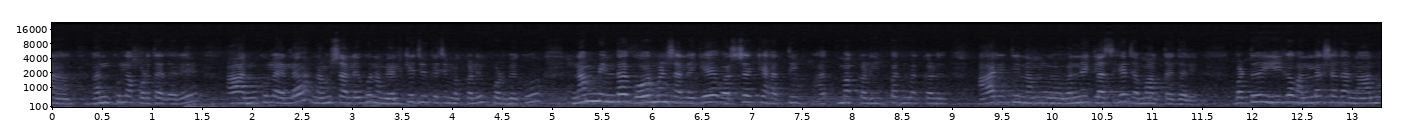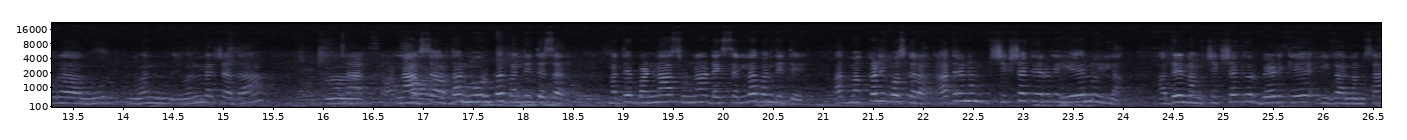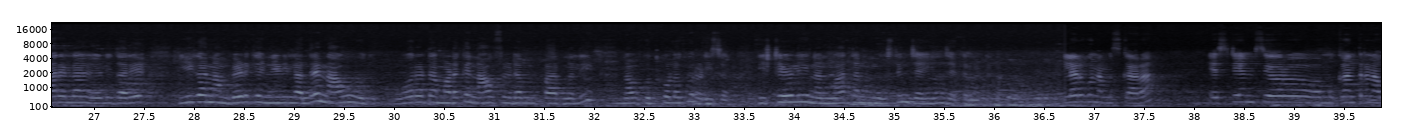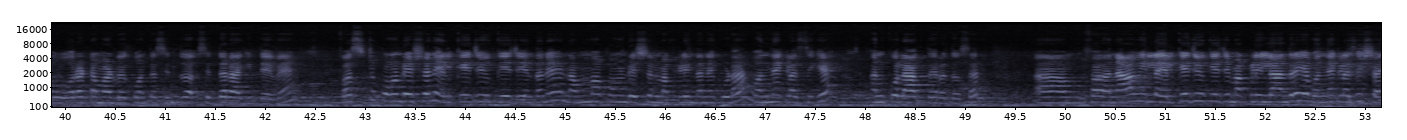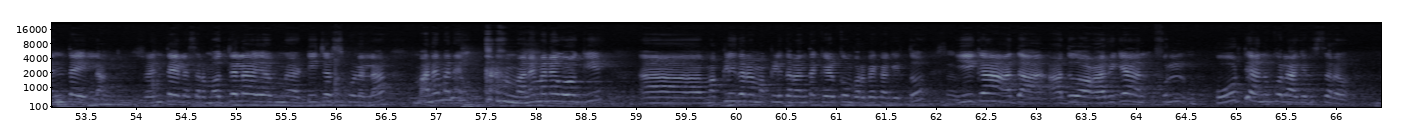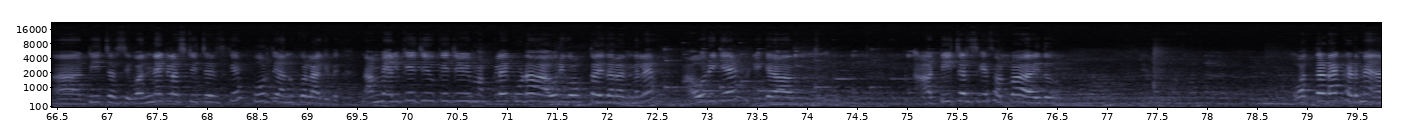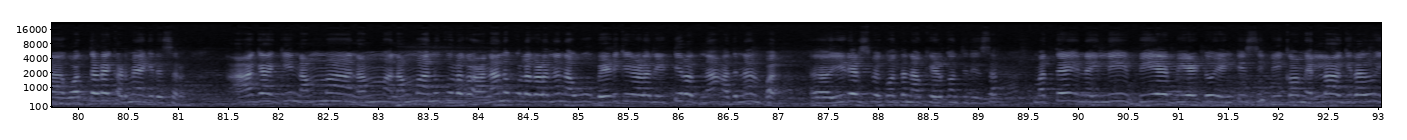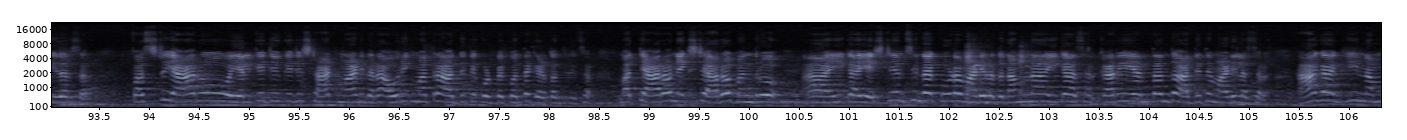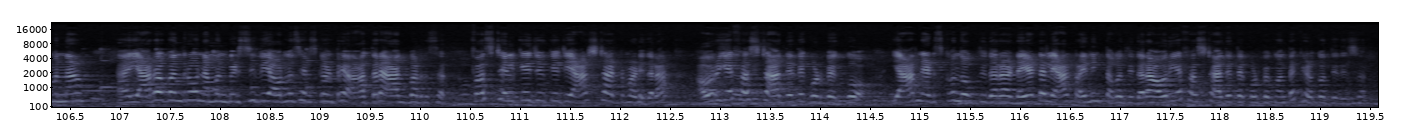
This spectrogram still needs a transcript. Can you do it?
ಅನುಕೂಲ ಕೊಡ್ತಾ ಇದ್ದಾರೆ ಆ ಅನುಕೂಲ ಎಲ್ಲ ನಮ್ಮ ಶಾಲೆಗೂ ನಮ್ಮ L K G U K G ಮಕ್ಕಳಿಗೂ ಕೊಡಬೇಕು. ನಮ್ಮಿಂದ ಗೌರ್ಮೆಂಟ್ ಶಾಲೆಗೆ ವರ್ಷಕ್ಕೆ ಹತ್ತು ಹತ್ತು ಮಕ್ಕಳು ಇಪ್ಪತ್ತು ಮಕ್ಕಳು, ಆ ರೀತಿ ನಮ್ಮ ಒಂದನೇ ಕ್ಲಾಸಿಗೆ ಜಮಾ ಆಗ್ತಾ ಇದ್ದಾರೆ ಬಟ್ ಈಗ ಒಂದು ಲಕ್ಷದ ನಾನ್ನೂರ ನೂರು, ಒಂದು ಒಂದು ಲಕ್ಷದ ನಾಲ್ಕು ಸಾವಿರದ ನೂರು ರೂಪಾಯಿ ಬಂದಿದ್ದೆ ಸರ್. ಮತ್ತು ಬಣ್ಣ, ಸುಣ್ಣ, ಡೆಕ್ಸ್ ಎಲ್ಲ ಬಂದಿತ್ತೆ. ಅದು ಮಕ್ಕಳಿಗೋಸ್ಕರ. ಆದರೆ ನಮ್ಮ ಶಿಕ್ಷಕಿಯರಿಗೆ ಏನೂ ಇಲ್ಲ. ಅದೇ ನಮ್ಮ ಶಿಕ್ಷಕಿಯರ ಬೇಡಿಕೆ, ಈಗ ನಮ್ಮ ಸಾರೆಲ್ಲ ಹೇಳಿದ್ದಾರೆ, ಈಗ ನಮ್ಮ ಬೇಡಿಕೆ ನೀಡಿಲ್ಲ ಅಂದರೆ ನಾವು ಹೋರಾಟ ಮಾಡೋಕ್ಕೆ ನಾವು ಫ್ರೀಡಮ್ ಪಾರ್ಕ್ನಲ್ಲಿ ನಾವು ಕುತ್ಕೊಳ್ಳೋಕ್ಕೂ ರೆಡಿ ಸರ್ ಇಷ್ಟು ಹೇಳಿ ನನ್ನ ಮಾತನ್ನು ಮುಗಿಸ್ತೀನಿ. ಜೈ ಹಿಂದ್, ಜೈ ಕರ್ನಾಟಕ. ಎಲ್ಲರಿಗೂ ನಮಸ್ಕಾರ. ಎಸ್ ಡಿ ಎಂ ಸಿ ಅವರ ಮುಖಾಂತರ ನಾವು ಹೋರಾಟ ಮಾಡಬೇಕು ಅಂತ ಸಿದ್ಧ, ಸಿದ್ಧರಾಗಿದ್ದೇವೆ. First foundation L K G U K G ಅಂತಲೇ ನಮ್ಮ ಫೌಂಡೇಶನ್ ಮಕ್ಕಳಿಂದನೇ ಕೂಡ ಒಂದನೇ ಕ್ಲಾಸಿಗೆ ಅನುಕೂಲ ಆಗ್ತಾ ಇರೋದು ಸರ್ ನಾವಿಲ್ಲ L K G U K G ಮಕ್ಕಳಿಲ್ಲ ಅಂದರೆ ಒಂದನೇ ಕ್ಲಾಸಿಗೆ ಸ್ಟ್ರೆಂತೇ ಇಲ್ಲ. ಸ್ಟ್ರೆಂತೇ ಇಲ್ಲ ಸರ್ ಮೊದಲೆಲ್ಲ ಟೀಚರ್ಸ್ಗಳೆಲ್ಲ ಮನೆ ಮನೆ ಮನೆ ಮನೆ ಹೋಗಿ ಮಕ್ಕಳಿದಾರ ಮಕ್ಕಳಿದಾರ ಅಂತ ಕೇಳ್ಕೊಂಡ್ ಬರಬೇಕಾಗಿತ್ತು. ಈಗ ಅದು ಅದು ಅವರಿಗೆ ಫುಲ್ ಪೂರ್ತಿ ಅನುಕೂಲ ಆಗಿದೆ ಸರ್ ಟೀಚರ್ಸಿಗೆ ಒಂದನೇ ಕ್ಲಾಸ್ ಟೀಚರ್ಸ್ಗೆ ಪೂರ್ತಿ ಅನುಕೂಲ ಆಗಿದೆ. ನಮ್ಮ L K G U K G ಮಕ್ಕಳೇ ಕೂಡ ಅವ್ರಿಗೆ ಹೋಗ್ತಾ ಇದ್ದಾರೆ ಅಂದಮೇಲೆ ಅವರಿಗೆ ಈಗ, ಆ ಟೀಚರ್ಸ್ಗೆ ಸ್ವಲ್ಪ ಇದು, ಒತ್ತಡ ಕಡಿಮೆ ಒತ್ತಡ ಕಡಿಮೆ ಆಗಿದೆ ಸರ್ ಹಾಗಾಗಿ ನಮ್ಮ ನಮ್ಮ ನಮ್ಮ ಅನುಕೂಲ ಅನಾನುಕೂಲಗಳನ್ನು ನಾವು ಬೇಡಿಕೆಗಳನ್ನು ಇಟ್ಟಿರೋದನ್ನ ಅದನ್ನು ಬ ಈಡೇರಿಸ್ಬೇಕು ಅಂತ ನಾವು ಕೇಳ್ಕೊತಿದ್ದೀವಿ ಸರ್ ಮತ್ತು ಇನ್ನು ಇಲ್ಲಿ B A B Ed N T C B Com ಎಲ್ಲ ಆಗಿರೋರು ಇದ್ದಾರೆ ಸರ್ ಫಸ್ಟ್ ಯಾರು L K G, U K G start ಮಾಡಿದಾರ ಅವ್ರಿಗೆ ಮಾತ್ರ ಆದ್ಯತೆ ಕೊಡಬೇಕು ಅಂತ ಕೇಳ್ಕೊತಿದ್ದೀವಿ ಸರ್ ಮತ್ತು ಯಾರೋ ನೆಕ್ಸ್ಟ್ ಯಾರೋ ಬಂದರು ಈಗ ಎಸ್ ಟಿ ಎಮ್ಸಿಂದ ಕೂಡ ಮಾಡಿರೋದು. ನಮ್ಮನ್ನ ಈಗ ಸರ್ಕಾರಿ ಅಂತಂದು ಆದ್ಯತೆ ಮಾಡಿಲ್ಲ ಸರ್ ಹಾಗಾಗಿ ನಮ್ಮನ್ನ ಯಾರೋ ಬಂದರು ನಮ್ಮನ್ನು ಬಿಡಿಸಿದ್ವಿ ಅವ್ರನ್ನ ಸೇರಿಸ್ಕೊಂಡ್ರೆ ಆ ಥರ ಆಗಬಾರ್ದು sir first L K G, U K G ಯಾರು ಸ್ಟಾರ್ಟ್ ಮಾಡಿದಾರ, ಅವರಿಗೆ ಫಸ್ಟ್ ಆದ್ಯತೆ ಕೊಡಬೇಕು. ಯಾರು ನಡೆಸ್ಕೊಂಡು ಹೋಗ್ತಿದಾರ ಡಯಟಲ್ಲಿ ಯಾರು ಟ್ರೈನಿಂಗ್ ತಗೋತಿದಾರ, ಅವರಿಗೆ ಫಸ್ಟ್ ಆದ್ಯತೆ ಕೊಡಬೇಕು ಅಂತ ಕೇಳ್ಕೊತಿದ್ದೀವಿ ಸರ್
